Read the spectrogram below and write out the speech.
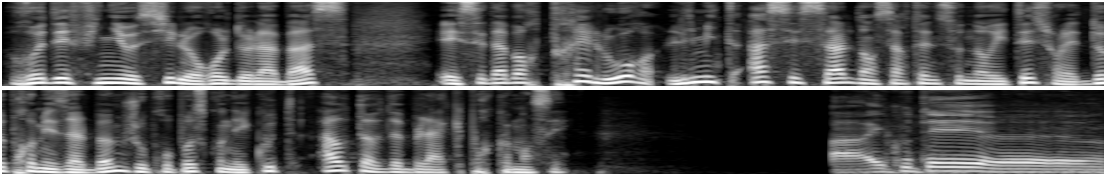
redéfinit aussi le rôle de la basse. Et c'est d'abord très lourd, limite assez sale dans certaines sonorités sur les deux premiers albums. Je vous propose qu'on écoute Out of the Black pour commencer. Ah, écoutez, euh,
